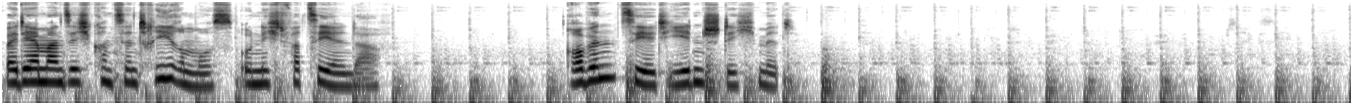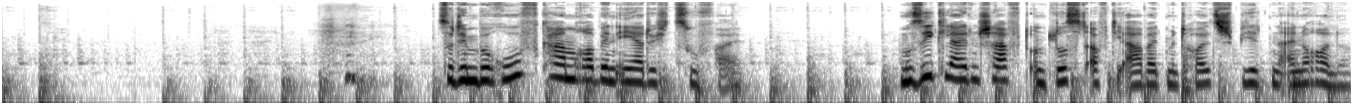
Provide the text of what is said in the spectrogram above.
bei der man sich konzentrieren muss und nicht verzählen darf. Robin zählt jeden Stich mit. Zu dem Beruf kam Robin eher durch Zufall. Musikleidenschaft und Lust auf die Arbeit mit Holz spielten eine Rolle.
